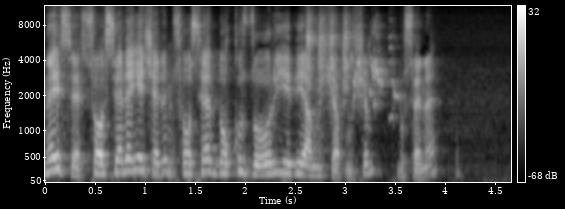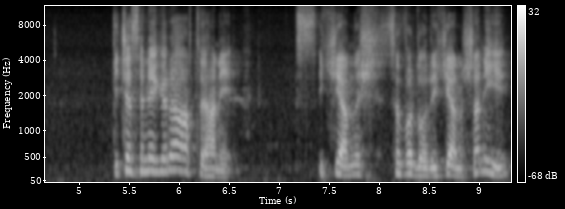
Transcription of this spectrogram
Neyse sosyale geçelim. Sosyal 9 doğru 7 yanlış yapmışım bu sene. Geçen seneye göre artı hani 2 yanlış 0 doğru 2 yanlıştan iyi.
